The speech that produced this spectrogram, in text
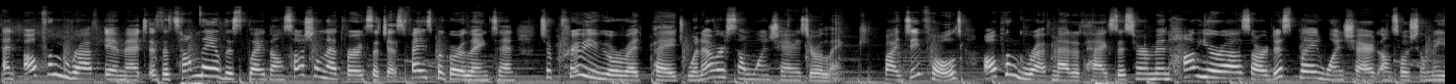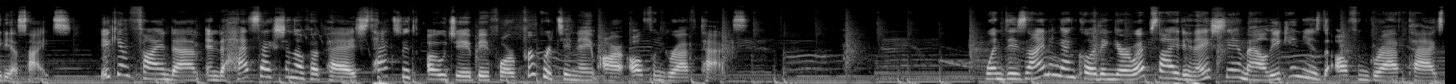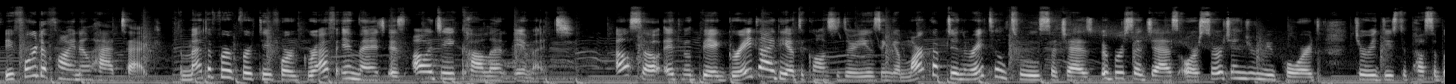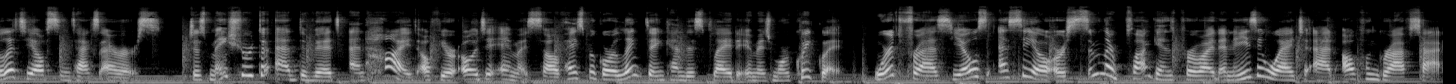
An open graph image is a thumbnail displayed on social networks such as Facebook or LinkedIn to preview your web page whenever someone shares your link. By default, open graph meta tags determine how URLs are displayed when shared on social media sites. You can find them in the head section of a page. Tags with OG before property name are open graph tags. When designing and coding your website in HTML, you can use the open graph tags before the final head tag. The meta property for graph image is OG colon image. Also, it would be a great idea to consider using a markup generator tool such as Ubersuggest or Search Engine Report to reduce the possibility of syntax errors. Just make sure to add the width and height of your OG image so Facebook or LinkedIn can display the image more quickly. WordPress, Yoast SEO, or similar plugins provide an easy way to add open graph tags.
